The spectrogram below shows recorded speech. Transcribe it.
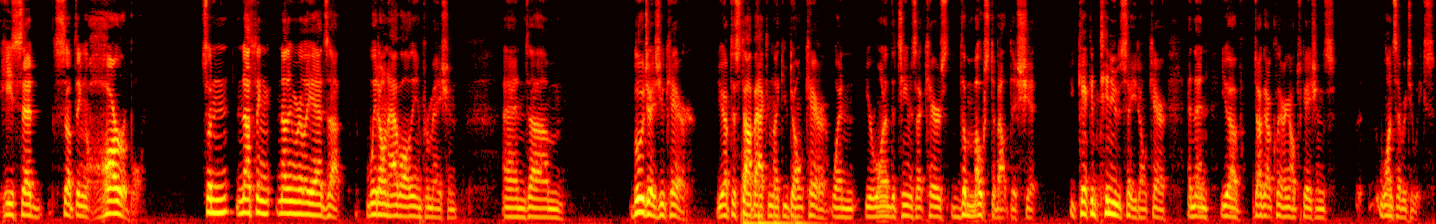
he said something horrible. So nothing nothing really adds up. We don't have all the information, and um, Blue Jays, you care. You have to stop acting like you don't care when you're one of the teams that cares the most about this shit. You can't continue to say you don't care, and then you have dugout clearing altercations once every two weeks.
